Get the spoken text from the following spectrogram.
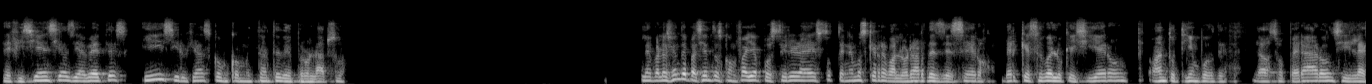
deficiencias, diabetes y cirugías concomitantes de prolapso. La evaluación de pacientes con falla posterior a esto tenemos que revalorar desde cero, ver qué fue lo que hicieron, cuánto tiempo las operaron, si la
